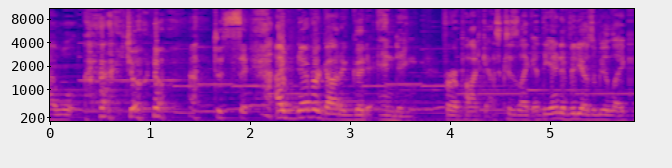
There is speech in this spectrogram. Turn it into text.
I will, I don't know how to say, I've never got a good ending for a podcast, because, like, at the end of videos, it'll be like,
